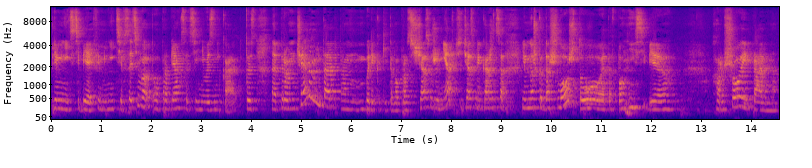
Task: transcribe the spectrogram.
применить себе феминитив, с этим э, проблем, кстати, не возникает. То есть на первоначальном этапе там были какие-то вопросы, сейчас уже нет. Сейчас, мне кажется, немножко дошло, что это вполне себе хорошо и правильно.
